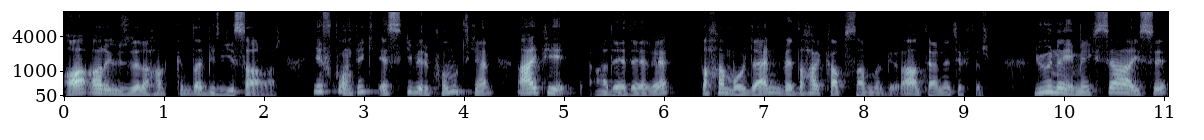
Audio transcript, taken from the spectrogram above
ağ arayüzleri hakkında bilgi sağlar. İfconfig eski bir komutken ipaddr daha modern ve daha kapsamlı bir alternatiftir. uname eksi a ise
